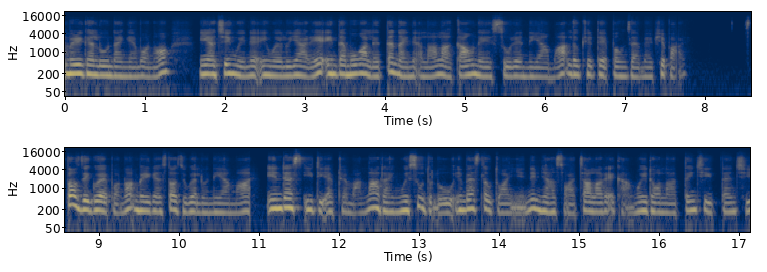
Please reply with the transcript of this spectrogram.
အမေရိကန်လိုနိုင်ငံပေါ့နော်။နေရာချင်းငွေနဲ့အိမ်ဝယ်လို့ရတယ်။အိမ်တန်မိုးကလည်းတက်နိုင်တဲ့အလားအလာကောင်းတယ်ဆိုတဲ့နေရာမှာအလုပ်ဖြစ်တဲ့ပုံစံပဲဖြစ်ပါတယ်။ stock ဈေးကွက်ပေါ့နော် American stock ဈေးကွက်လိုနေရာမှာ index ETF ထဲမှာလတိုင်းငွေစုသလို invest လုပ်သွားရင်နှစ်များစွာကြာလာတဲ့အခါငွေဒေါ်လာသိန်းချီတန်းချီ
